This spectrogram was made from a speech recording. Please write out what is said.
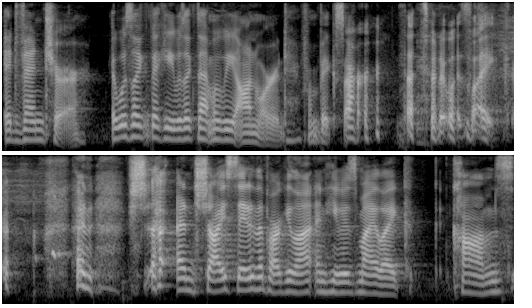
adventure. It was like Becky. It was like that movie Onward from Pixar. That's what it was like. and and Shy stayed in the parking lot, and he was my like comms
